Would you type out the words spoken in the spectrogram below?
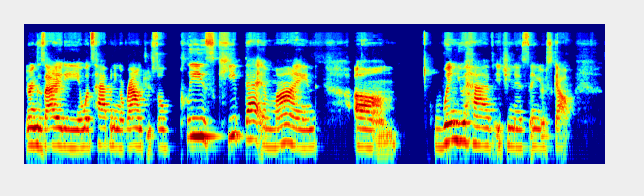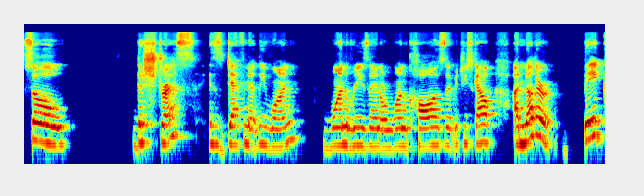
your anxiety and what's happening around you so please keep that in mind um, when you have itchiness in your scalp so the stress is definitely one one reason or one cause of itchy scalp another big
